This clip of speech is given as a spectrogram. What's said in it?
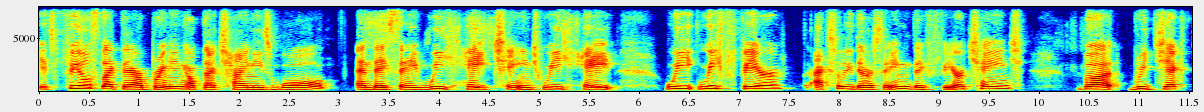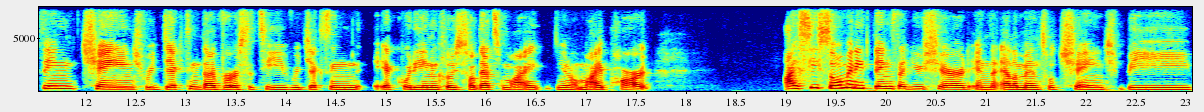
it feels like they are bringing up that Chinese wall and they say, We hate change. We hate, we, we fear, actually, they're saying they fear change but rejecting change rejecting diversity rejecting equity and inclusion so that's my you know my part i see so many things that you shared in the elemental change be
